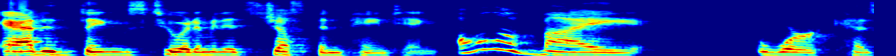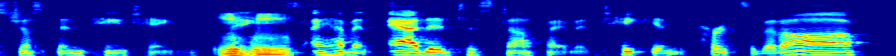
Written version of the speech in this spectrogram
added things to it. I mean, it's just been painting. All of my work has just been painting things. I haven't added to stuff. I haven't taken parts of it off.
